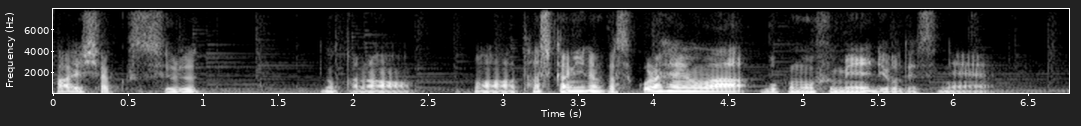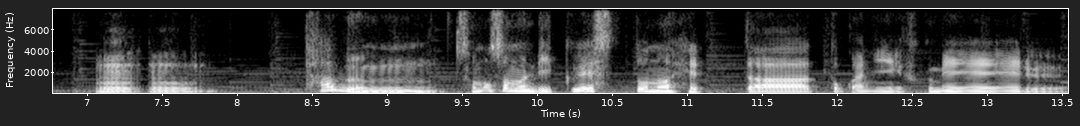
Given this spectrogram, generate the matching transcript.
解釈するのかな。まあ、確かになんかそこら辺は僕も不明瞭ですね。うんうん。多分、そもそもリクエストのヘッダーとかに含める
